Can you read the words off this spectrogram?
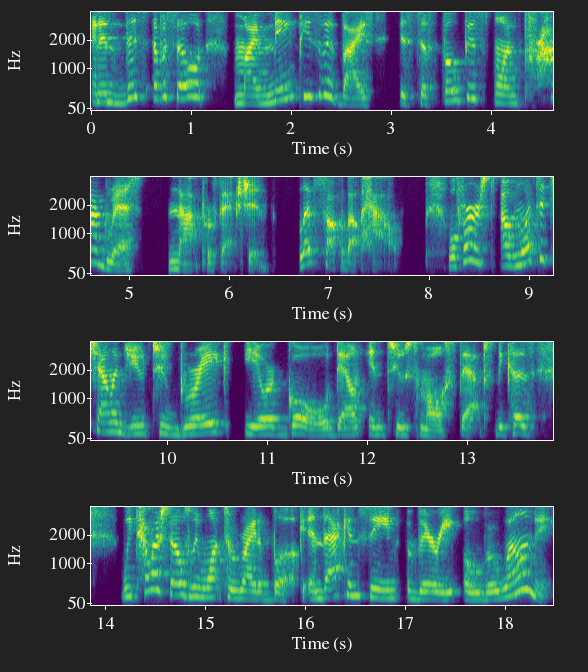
And in this episode, my main piece of advice is to focus on progress, not perfection. Let's talk about how. Well, first, I want to challenge you to break your goal down into small steps because we tell ourselves we want to write a book, and that can seem very overwhelming.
